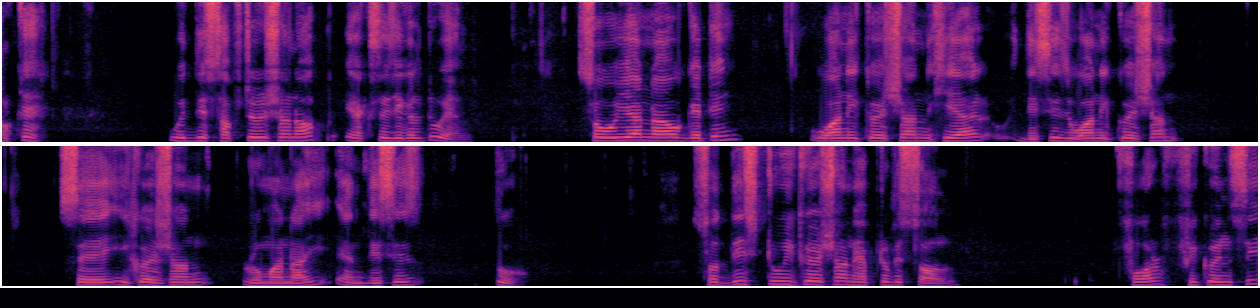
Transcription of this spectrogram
okay, with the substitution of x is equal to L. So, we are now getting one equation here this is one equation say equation Roman I and this is 2. So, these two equation have to be solved for frequency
